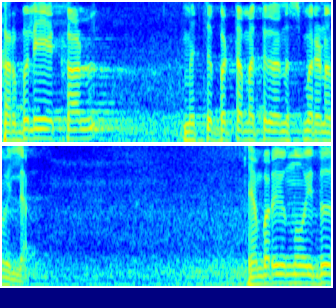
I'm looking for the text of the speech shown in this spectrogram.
കർബലയേക്കാൾ മെച്ചപ്പെട്ട മറ്റൊരു അനുസ്മരണമില്ല. ഞാൻ പറയുന്നു ഇത്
